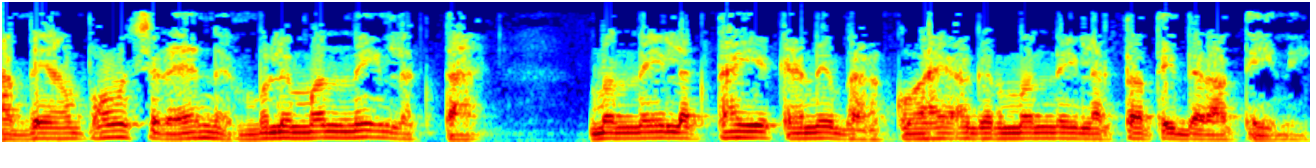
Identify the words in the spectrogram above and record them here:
आप यहाँ पहुँच रहे ना बोले मन नहीं लगता है। मन नहीं लगता ये कहने भर को है, अगर मन नहीं लगता तो इधर आते ही नहीं।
